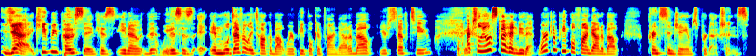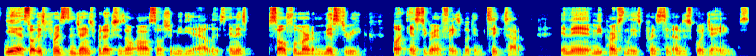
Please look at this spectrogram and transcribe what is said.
Yeah, keep me posted because you know th- this is, and we'll definitely talk about where people can find out about your stuff too. Okay. Actually, let's go ahead and do that. Where can people find out about Princeton James Productions? Yeah, so it's Princeton James Productions on all social media outlets, and it's Soulful Murder Mystery on Instagram, Facebook, and TikTok. And then me personally is Princeton underscore James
